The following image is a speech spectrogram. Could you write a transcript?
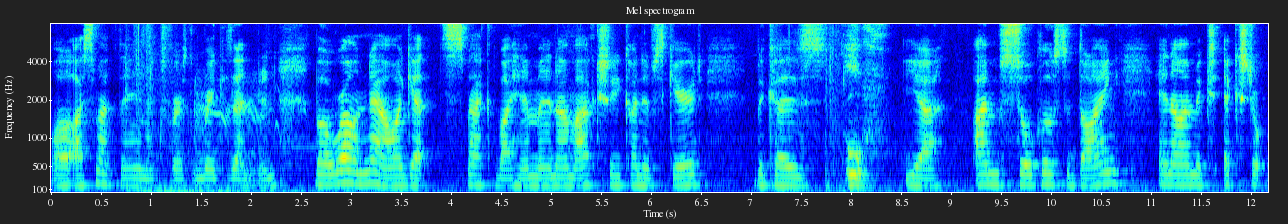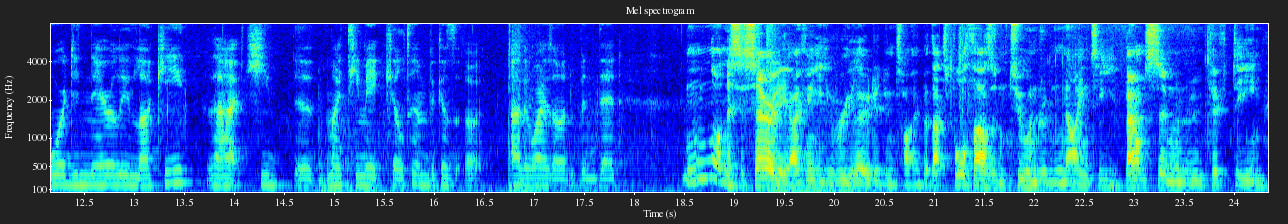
Well, I smacked the AMX first and break his engine, but around now, I get smacked by him, and I'm actually kind of scared because Oof. yeah, I'm so close to dying, and I'm ex- extraordinarily lucky that he, uh, my teammate, killed him because uh, otherwise I would have been dead. Not necessarily. I think he reloaded in time, but that's 4,290. You bounced 715.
